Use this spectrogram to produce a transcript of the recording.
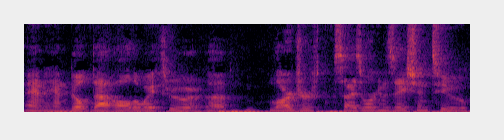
and, and built that all the way through a, a larger size organization to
